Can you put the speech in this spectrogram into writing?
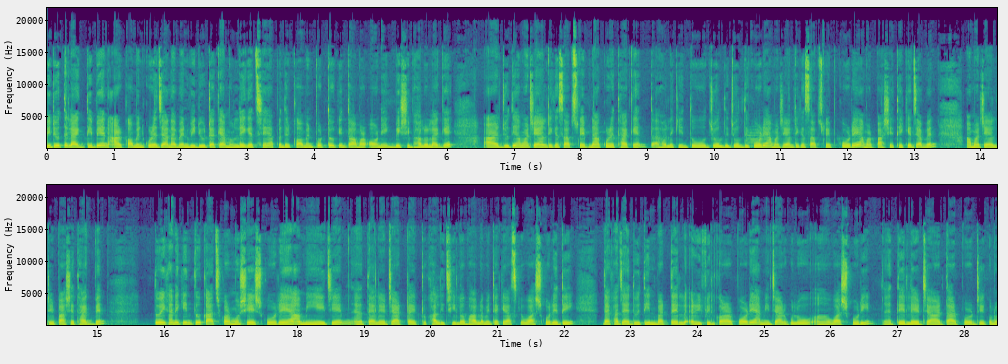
ভিডিওতে লাইক দিবেন আর কমেন্ট করে জানাবেন ভিডিওটা কেমন লেগেছে। আপনাদের কমেন্ট পড়তেও কিন্তু আমার অনেক বেশি ভালো লাগে। আর যদি আমার চ্যানেলটিকে সাবস্ক্রাইব না করে থাকেন, তাহলে কিন্তু জলদি জলদি করে আমার চ্যানেলটিকে সাবস্ক্রাইব করে আমার পাশে থেকে যাবেন, আমার চ্যানেলটির পাশে থাকবেন। তো এখানে কিন্তু কাজকর্ম শেষ করে আমি এই যে তেলের জারটা একটু খালি ছিল, ভাবলাম এটাকে আজকে ওয়াশ করে দেই। দেখা যায় দুই তিনবার তেল রিফিল করার পরে আমি জারগুলো ওয়াশ করি। তেলের জার, তারপর যে কোনো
